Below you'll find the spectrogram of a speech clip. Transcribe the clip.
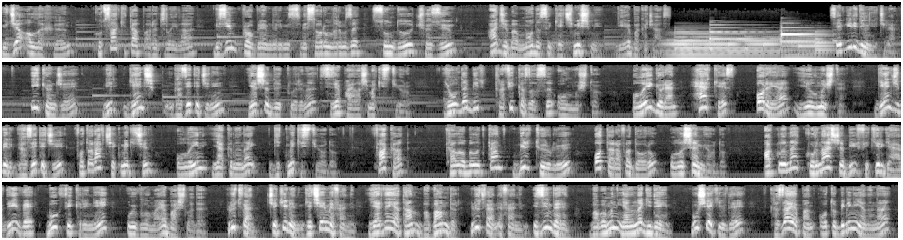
Yüce Allah'ın kutsal kitap aracılığıyla bizim problemlerimiz ve sorunlarımızı sunduğu çözüm acaba modası geçmiş mi diye bakacağız. Sevgili dinleyiciler, ilk önce bir genç gazetecinin yaşadıklarını size paylaşmak istiyorum. Yolda bir trafik kazası olmuştu. Olayı gören herkes oraya yığılmıştı. Genç bir gazeteci fotoğraf çekmek için olayın yakınına gitmek istiyordu. Fakat kalabalıktan bir türlü o tarafa doğru ulaşamıyordu. Aklına kurnazca bir fikir geldi ve bu fikrini uygulamaya başladı. Lütfen çekilin geçeyim efendim. Yerde yatan babamdır. Lütfen efendim izin verin babamın yanına gideyim. Bu şekilde kaza yapan otomobilin yanına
